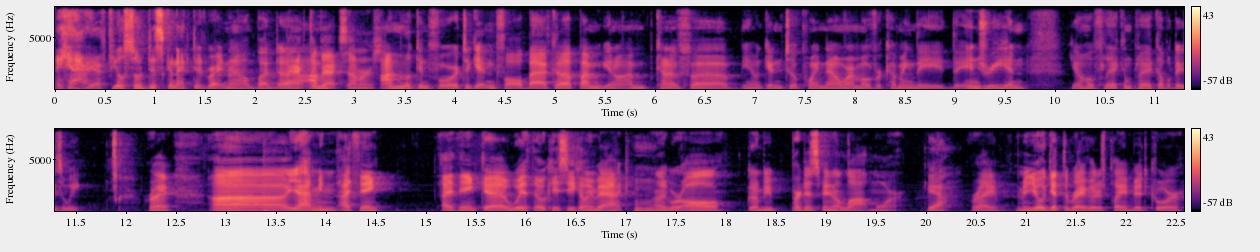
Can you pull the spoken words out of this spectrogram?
yeah, I feel so disconnected right now. But uh, Back to I'm back summers. I'm looking forward to getting fall back up. I'm, you know, I'm kind of, uh, you know, getting to a point now where I'm overcoming the the injury, and you know, hopefully I can play a couple days a week. Right. Uh, yeah. I mean, I think, I think uh, with OKC coming back, Mm-hmm. I think we're all going to be participating a lot more. Yeah, Right. I mean, you'll get the regulars playing mid core.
